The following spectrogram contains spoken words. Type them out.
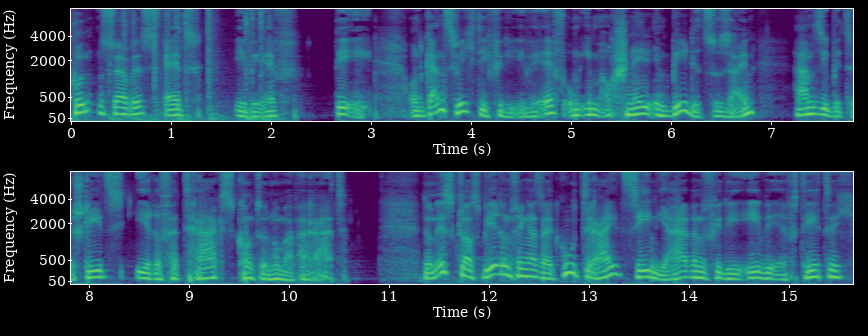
kundenservice.ewf.de. Und ganz wichtig für die EWF, um ihm auch schnell im Bilde zu sein, haben Sie bitte stets Ihre Vertragskontonummer parat. Nun ist Klaus Bärenfänger seit gut 13 Jahren für die EWF tätig,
